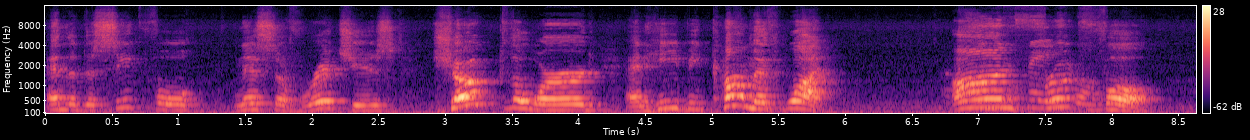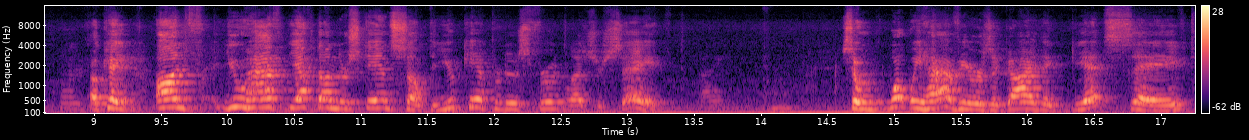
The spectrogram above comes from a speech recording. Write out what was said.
and the deceitfulness of riches choke the word, and he becometh what? Unfruitful. Okay, un- you have you have to understand something. You can't produce fruit unless you're saved. So what we have here is a guy that gets saved,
